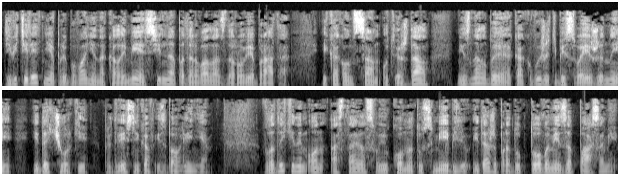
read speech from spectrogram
Девятилетнее пребывание на Колыме сильно подорвало здоровье брата, и, как он сам утверждал, не знал бы, как выжить без своей жены и дочурки, предвестников избавления. Владыкиным он оставил свою комнату с мебелью и даже продуктовыми запасами.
